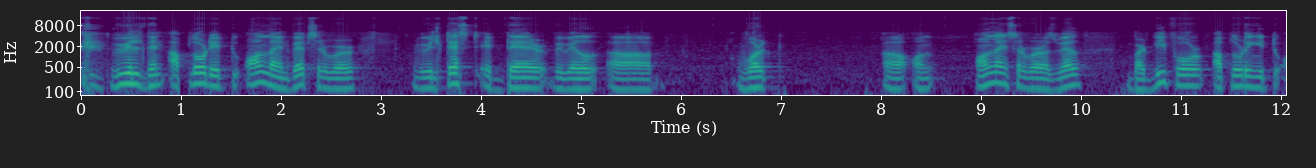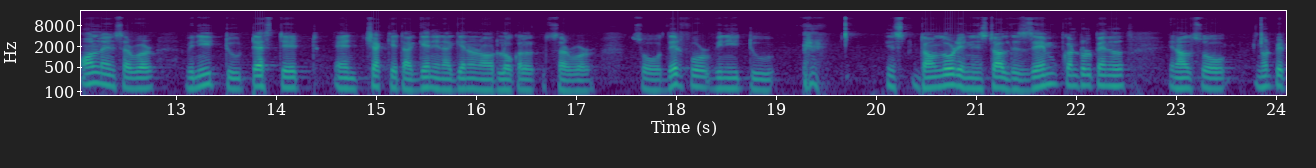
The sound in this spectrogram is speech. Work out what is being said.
we will then upload it to online web server. We will test it there. We will uh, work on online server as well. But before uploading it to online server we need to test it and check it again and again on our local server. So therefore we need to download and install the XAMPP control panel and also notepad++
